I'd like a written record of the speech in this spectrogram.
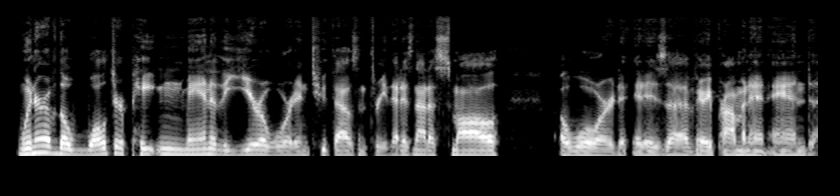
winner of the Walter Payton Man of the Year Award in 2003. That is not a small award, it is uh, very prominent and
